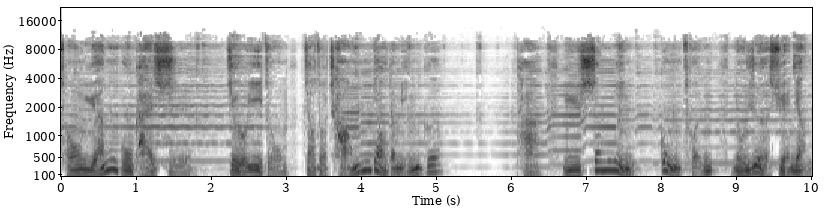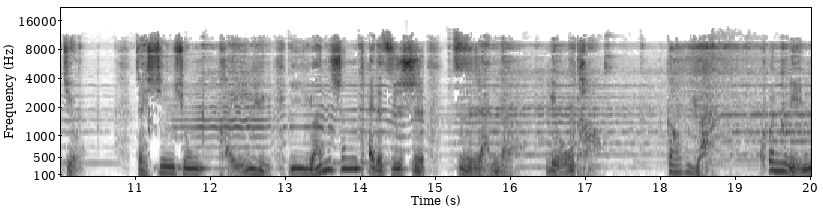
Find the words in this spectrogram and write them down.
从远古开始，就有一种叫做长调的民歌，它与生命共存，用热血酿就，在心胸培育，以原生态的姿势自然的流淌。高远、昆林、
